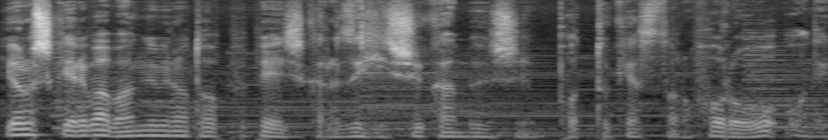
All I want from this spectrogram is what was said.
よろしければ番組のトップページからぜひ週刊文春ポッドキャストのフォローをお願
